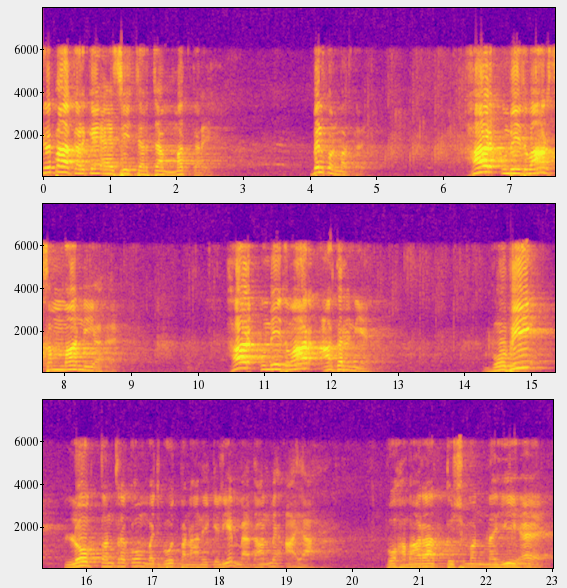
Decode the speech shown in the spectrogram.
कृपा करके ऐसी चर्चा मत करें। बिल्कुल मत करें। हर उम्मीदवार सम्माननीय है। हर उम्मीदवार आदरणीय है। वो भी लोकतंत्र को मज़बूत बनाने के लिए मैदान में आया है। वो हमारा दुश्मन नहीं है।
